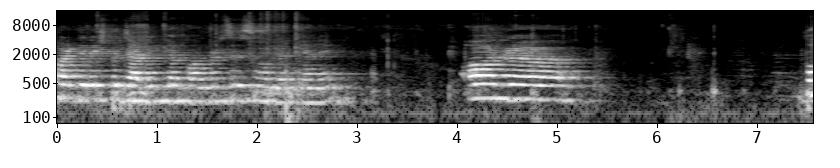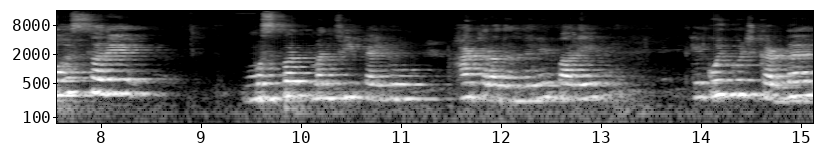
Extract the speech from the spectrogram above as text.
ਭਰ ਦੇ ਵਿੱਚ ਪੰਜਾਬੀ ਦੀਆਂ ਕਾਨਫਰੰਸਸ ਹੋ ਲੱਗੀਆਂ ਨੇ। ਔਰ ਬਹੁਤ ਸਾਰੇ ਮੁਸਬਤ ਮੰਫੀ ਪਹਿਲੂ ਹਰ ਤਰ੍ਹਾਂ ਦੇ ਹੁੰਦੇ ਨੇ, ਪਰ ਇਹ ਕਿ ਕੋਈ ਕੁਝ ਕਰਦਾ ਹੈ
